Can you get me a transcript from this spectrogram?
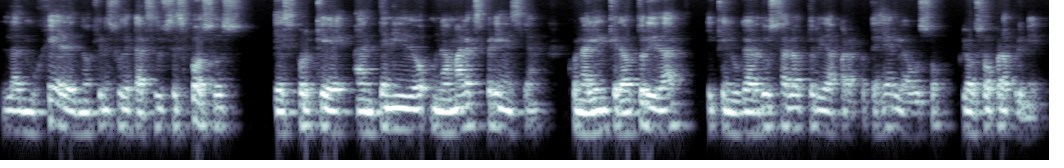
las mujeres no quieren sujetarse a sus esposos es porque han tenido una mala experiencia con alguien que era autoridad y que en lugar de usar la autoridad para protegerla, la usó para oprimir.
